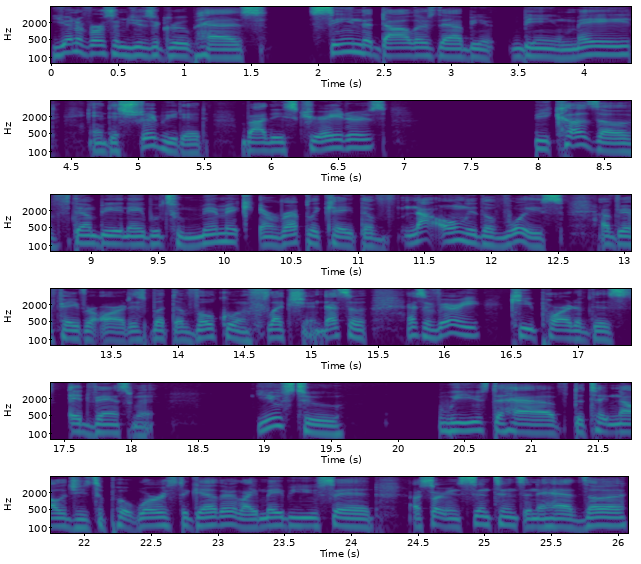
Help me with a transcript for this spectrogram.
Universal Music Group has seen the dollars that are be, being made and distributed by these creators because of them being able to mimic and replicate the not only the voice of your favorite artist but the vocal inflection. That's a that's a very key part of this advancement. Used to we used to have the technology to put words together. Like maybe you said a certain sentence and it had the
